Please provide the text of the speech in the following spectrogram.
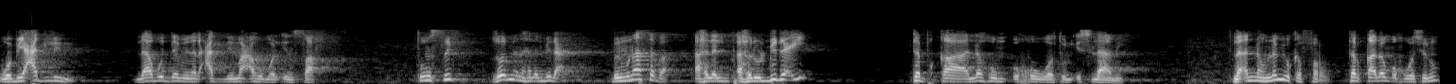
وبعدل لا بد من العدل معهم والإنصاف. تنصف زول من أهل البدع. بالمناسبة أهل, أهل البدع تبقى لهم أخوة الإسلام. لأنهم لم يكفروا. تبقى لهم أخوة شنو؟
